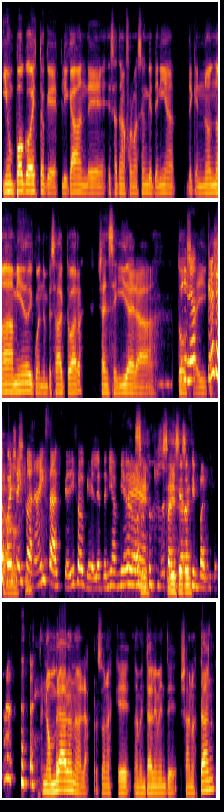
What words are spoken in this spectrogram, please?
Y un poco esto que explicaban de esa transformación que tenía, de que no, no daba miedo y cuando empezaba a actuar, ya enseguida era todos Sí, ¿no? ahí Creo que fue y- Jason Isaacs que dijo que le tenía miedo. Sí. me Sí, sí. Nombraron a las personas que lamentablemente ya no están.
